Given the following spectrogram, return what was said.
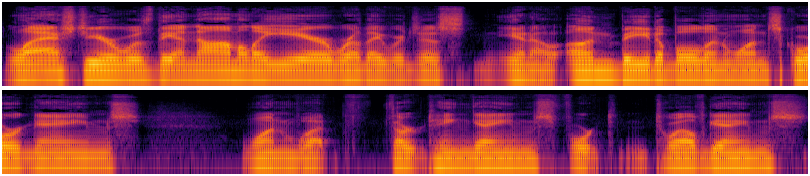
Last year was the anomaly year where they were just, you know, unbeatable in one score games, won what, 13 games, 14, 12 games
